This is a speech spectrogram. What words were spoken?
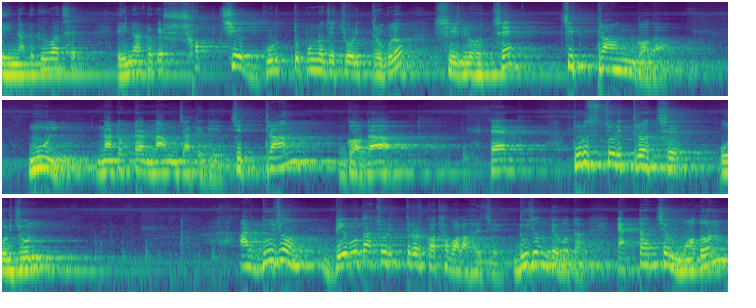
এই নাটকেও আছে। এই নাটকের সবচেয়ে গুরুত্বপূর্ণ যে চরিত্রগুলো, সেগুলো হচ্ছে চিত্রাঙ্গদা। মূল নাটকটার নাম যাকে দিয়ে চিত্রাঙ্গদা। এক, পুরুষ চরিত্র হচ্ছে অর্জুন। আর দুজন দেবতা চরিত্রের কথা বলা হয়েছে। দুজন দেবতা, একটা হচ্ছে মদন,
